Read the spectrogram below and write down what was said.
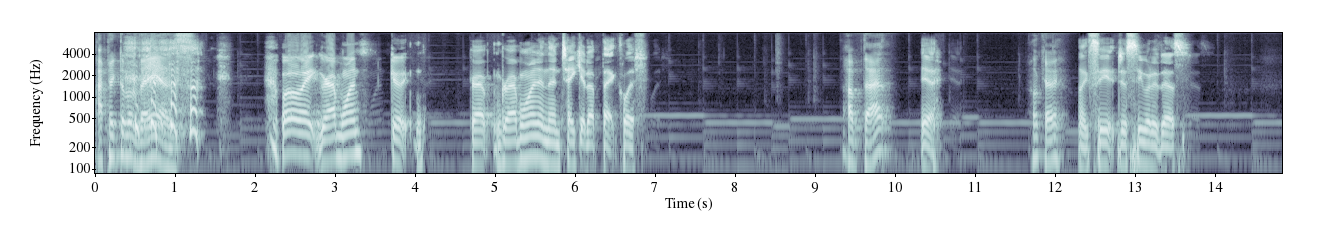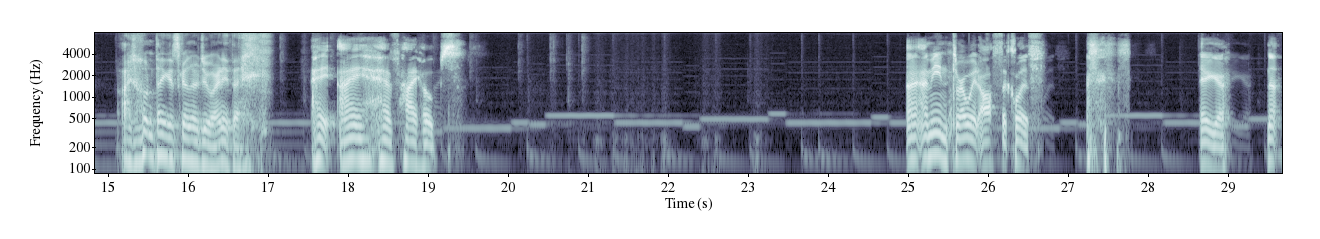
I picked up a vase. whoa wait grab one go grab grab one and then take it up that cliff up that? yeah Okay. like see it just see what it does I don't think it's gonna do anything. hey I have high hopes I, I mean throw it off the cliff there you go no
